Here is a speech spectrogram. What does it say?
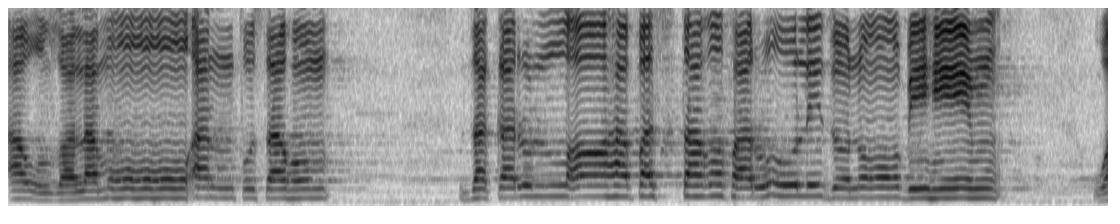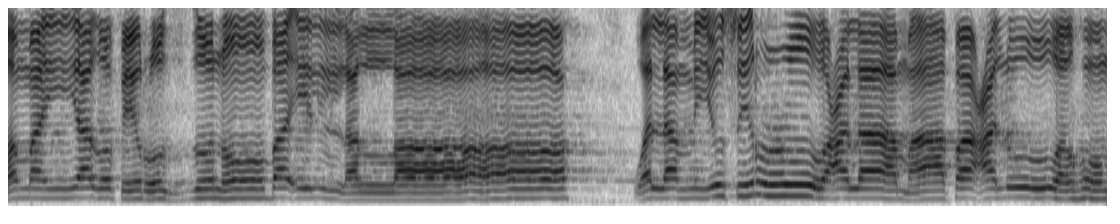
أو ظلموا أنفسهم ذكروا الله فاستغفروا لذنوبهم ومن يغفر الذنوب إلا الله ওয়ালাম ইউসিরু আলা মা ফাআলু ওয়া হুম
